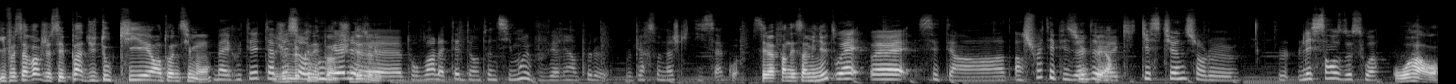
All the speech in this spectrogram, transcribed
Il faut savoir que je sais pas du tout qui est Antoine Simon. Bah écoutez, Je tapez sur pas, Google euh, pour voir la tête d'Antoine Simon et vous verrez un peu le, le personnage qui dit ça quoi. C'est la fin des 5 minutes Ouais, ouais, ouais. C'était un, un chouette épisode euh, qui questionne sur le l'essence de soi. Waouh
